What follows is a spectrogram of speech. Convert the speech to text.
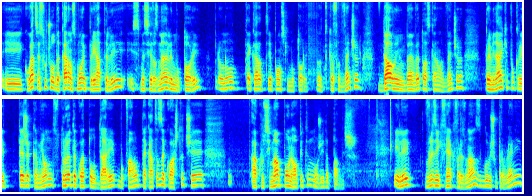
И когато се е случило да карам с мои приятели и сме си разменяли мотори, примерно те карат японски мотор, такъв адвенчър, давам им BMW-то, аз карам адвенчъра, преминавайки покрай тежък камион, струята, която удари, буквално таката заклаща, че ако си малко по-неопитен, може и да паднеш. Или влизайки в някакъв резонанс, губиш управление и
